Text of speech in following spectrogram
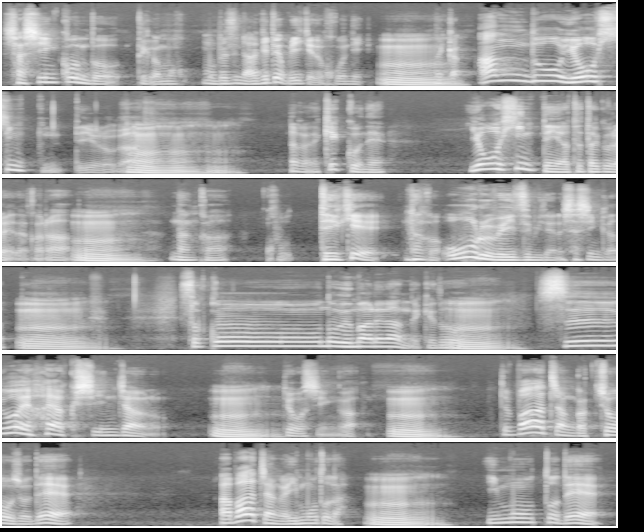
写真今度っていうかもうもう別にあげてもいいけどここに。うん。なんか安藤用品店っていうのがうんうんなんかね結構ね用品店やってたぐらいだからうん。なんかこうでけえなんかオールウェイズみたいな写真があって。うん。そこの生まれなんだけどうん。すごい早く死んじゃうの。うん。両親が。うん。でばあちゃんが長女であばあちゃんが妹だ。うん。妹で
